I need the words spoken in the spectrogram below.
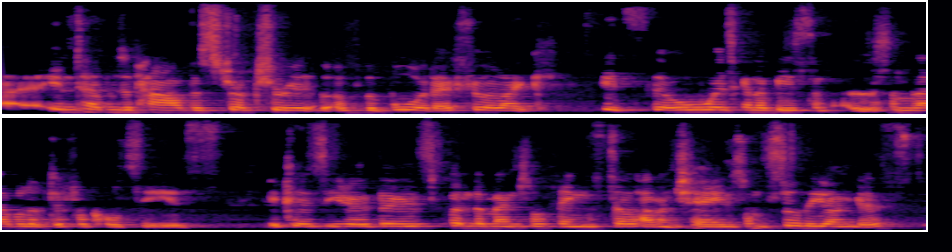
uh, in terms of how the structure of the board, I feel like it's there always going to be some some level of difficulties because you know those fundamental things still haven't changed. I'm still the youngest.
